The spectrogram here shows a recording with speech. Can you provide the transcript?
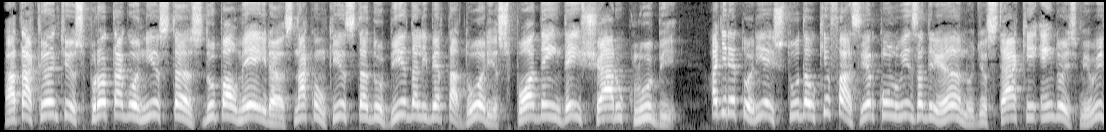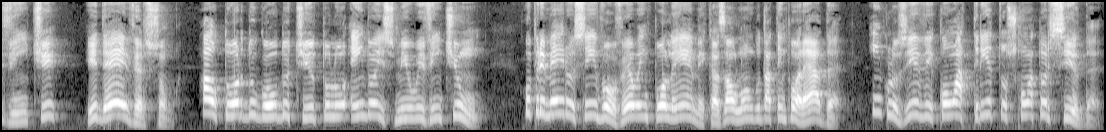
Atacantes protagonistas do Palmeiras na conquista do Bida Libertadores podem deixar o clube. A diretoria estuda o que fazer com Luiz Adriano, destaque em 2020, e Daverson, autor do gol do título em 2021. O primeiro se envolveu em polêmicas ao longo da temporada, inclusive com atritos com a torcida.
